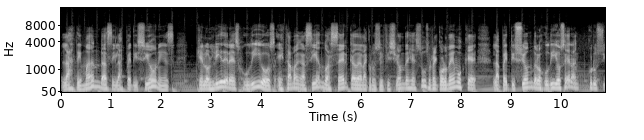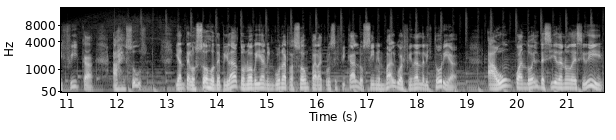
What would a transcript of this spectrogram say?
las demandas y las peticiones que los líderes judíos estaban haciendo acerca de la crucifixión de Jesús. Recordemos que la petición de los judíos era crucifica a Jesús. Y ante los ojos de Pilato no había ninguna razón para crucificarlo. Sin embargo, al final de la historia, aun cuando él decide no decidir,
